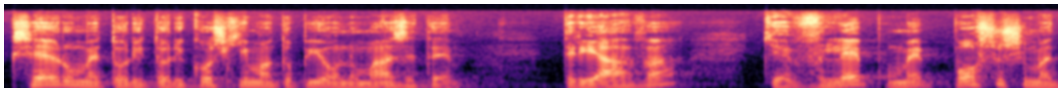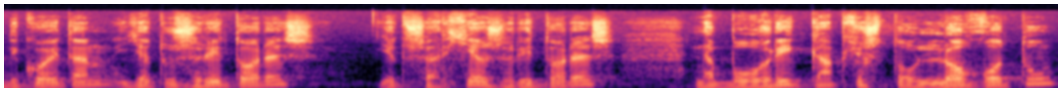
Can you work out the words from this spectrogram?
Ξέρουμε το ρητορικό σχήμα το οποίο ονομάζεται τριάδα και βλέπουμε πόσο σημαντικό ήταν για τους ρήτορες, για τους αρχαίους ρήτορες, να μπορεί κάποιος το λόγο του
